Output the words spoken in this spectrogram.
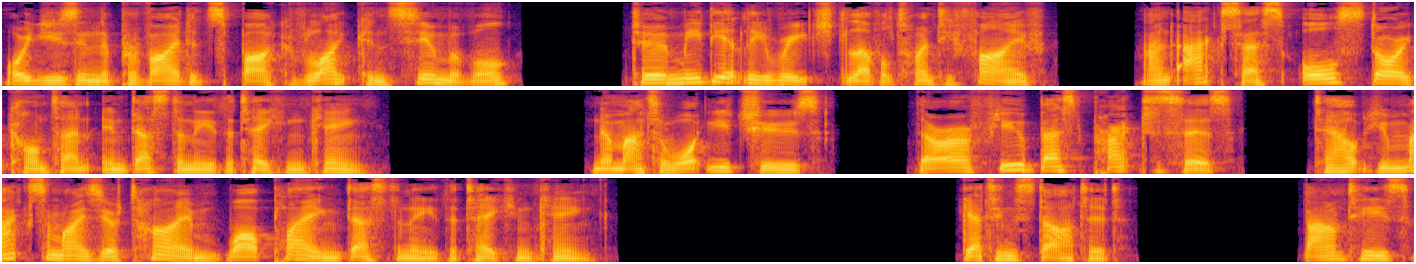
or using the provided Spark of Light consumable to immediately reach level 25 and access all story content in Destiny the Taken King. No matter what you choose, there are a few best practices to help you maximize your time while playing Destiny the Taken King. Getting started Bounties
